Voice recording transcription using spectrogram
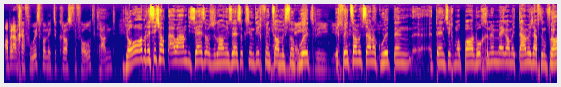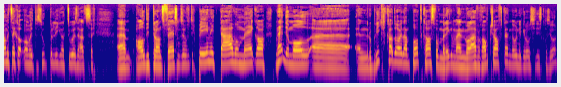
aber einfach auch Fußball nicht so krass verfolgt haben. Ja, aber es ist halt auch Ende Saison, es war eine lange Saison und ich finde es Ja, noch gut. Ich finde es auch noch gut, dann, äh, dann sich mal ein paar Wochen nicht mega mit dem beschäftigen. Und vor allem jetzt noch mit der Super League noch zusätzlich ähm, all die Transfers. Ich bin nicht der, der mega... Wir haben ja mal äh, eine Rubrik gehabt in diesem Podcast, wo wir irgendwann mal einfach abgeschafft haben, ohne grosse Diskussion.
